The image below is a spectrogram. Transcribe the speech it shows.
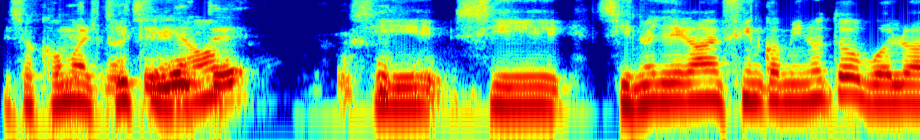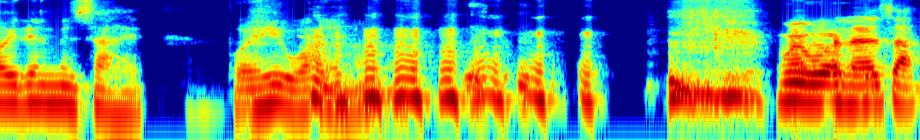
Eso es como el chiste, ¿no? Si, si, si no llegaba en cinco minutos, vuelvo a oír el mensaje. Pues igual, ¿no? Muy buena esa.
